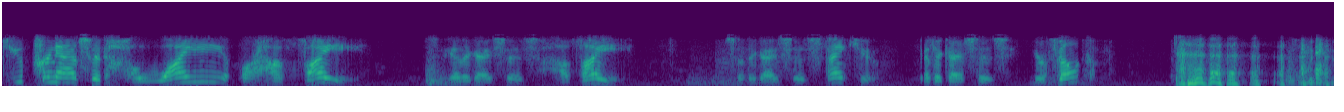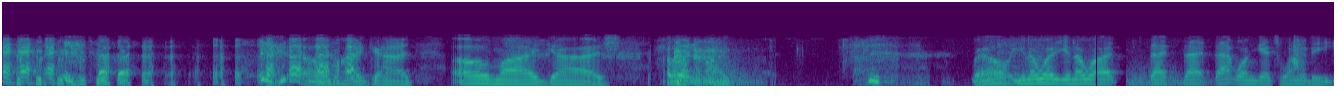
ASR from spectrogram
"Do you pronounce it Hawaii or Hawaii?" So the other guy says, "Hawaii." So the guy says, "Thank you." The other guy says, "You're welcome." oh my god. Oh my gosh. Oh my Well, you know what, you know what? That that that one gets one of these.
